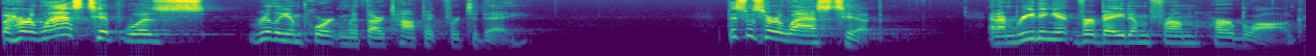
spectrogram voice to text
But her last tip was really important with our topic for today. This was her last tip, and I'm reading it verbatim from her blog.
